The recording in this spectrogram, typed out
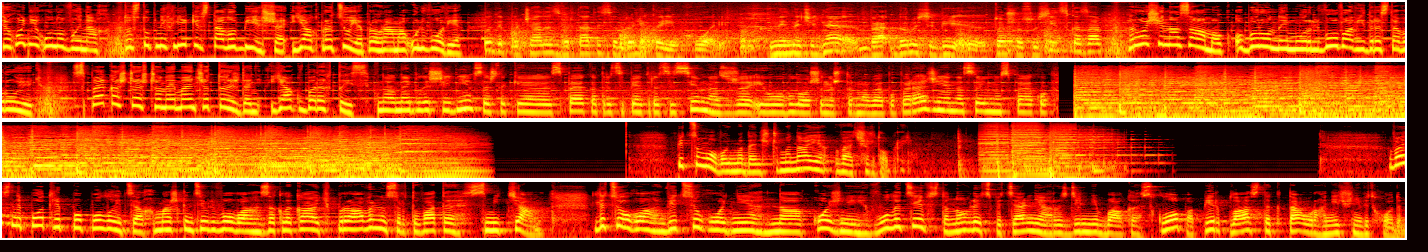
Сьогодні у новинах доступних ліків стало більше. Як працює програма у Львові? Люди почали звертатися до лікарів хворі. Вони, значить, не бра- беруть собі е, то, що сусід сказав. Гроші на замок. Оборонний мур Львова відреставрують. Спека ще щонайменше тиждень. Як вберегтись? На найближчі дні все ж таки спека 35-37, У нас вже і оголошено штурмове попередження на сильну спеку. Підсумовуємо день, що минає. Вечір добрий. Весь непотріб по полицях мешканців Львова закликають правильно сортувати сміття. Для цього від сьогодні на кожній вулиці встановлять спеціальні роздільні баки: скло, папір, пластик та органічні відходи.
